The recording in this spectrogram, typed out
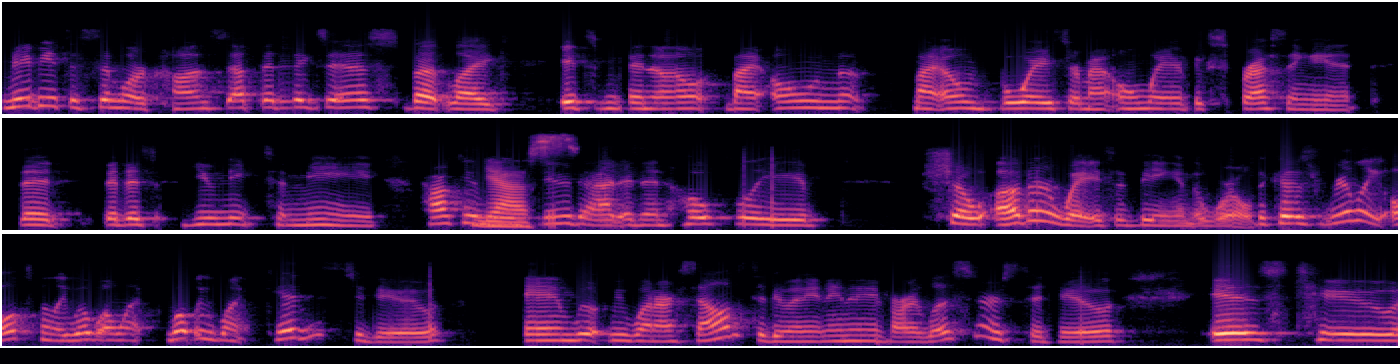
maybe it's a similar concept that exists, but like it's you know my own my own voice or my own way of expressing it that that is unique to me how can yes. we do that and then hopefully show other ways of being in the world because really ultimately what we want what we want kids to do and what we want ourselves to do and any of our listeners to do is to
